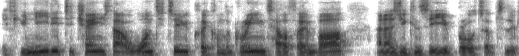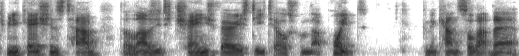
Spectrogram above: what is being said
If you needed to change that or wanted to, click on the green telephone bar. And as you can see, you're brought up to the communications tab that allows you to change various details from that point. I'm going to cancel that there.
